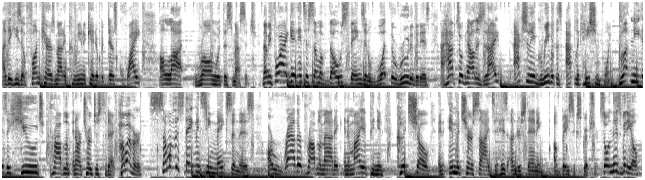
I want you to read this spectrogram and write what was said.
I think he's a fun, charismatic communicator, but there's quite a lot wrong with this message. Now, before I get into some of those things and what the root of it is, I have to acknowledge that I actually agree with this application point. Gluttony is a huge problem in our churches today. However, some of the statements he makes in this are rather problematic and, in my opinion, could show an immature side to his understanding of basic scripture. So, in this video,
